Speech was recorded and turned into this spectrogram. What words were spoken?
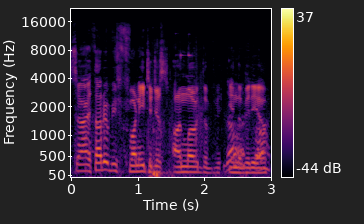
Sorry, I thought it would be funny to just unload the vi- in the video.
